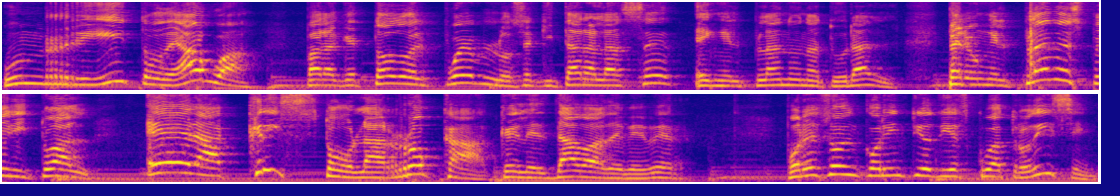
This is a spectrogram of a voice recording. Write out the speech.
un río de agua para que todo el pueblo se quitara la sed en el plano natural. Pero en el plano espiritual era Cristo la roca que les daba de beber. Por eso en Corintios 10:4 dice,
